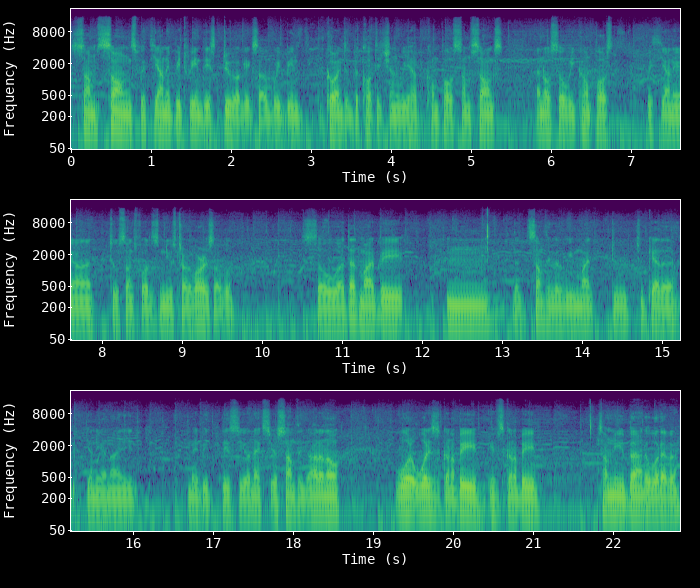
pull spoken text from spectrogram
some songs with Jani between these duo gigs. So we've been going to the cottage and we have composed some songs, and also we composed with Jani uh, two songs for this new Stratovarius album. So uh, that might be mm, that's something that we might do together, Jani and I, maybe this year, next year, something. I don't know what what is it gonna be. If it's gonna be some new band or whatever,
